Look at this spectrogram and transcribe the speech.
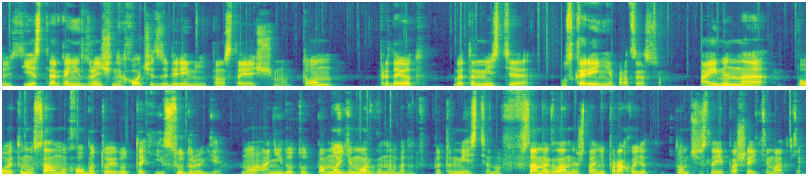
То есть, если организм женщины хочет забеременеть по-настоящему, то он придает в этом месте ускорение процессу. А именно по этому самому хоботу идут такие судороги. Но они идут тут по многим органам в, этот, в этом месте. Но самое главное, что они проходят в том числе и по шейке матки.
